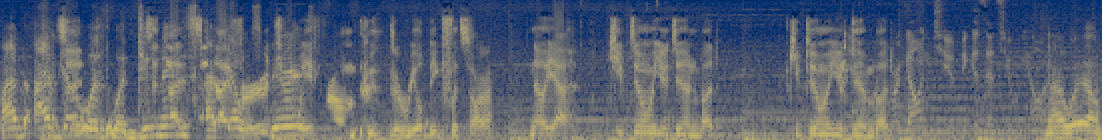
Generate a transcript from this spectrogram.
I've I've To- dealt with with demons. di- to I've dealt with diverge away from who the real Bigfoots are. No, yeah, keep doing what you're doing, bud. Keep doing what you're Yeah, doing, we're, bud. we're going to because that's who we are. I will.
